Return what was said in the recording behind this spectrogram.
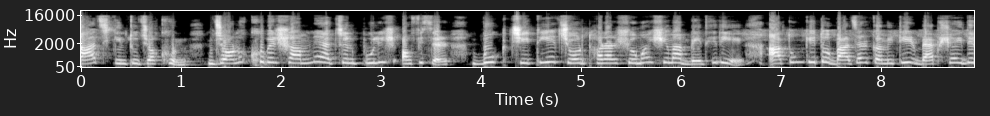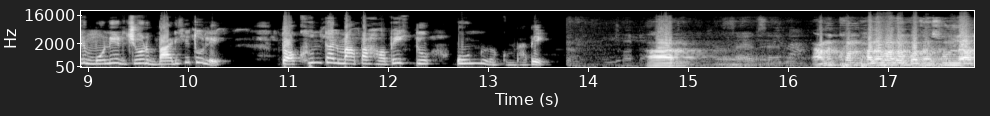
কাজ কিন্তু যখন জনক্ষোভের সামনে একজন পুলিশ অফিসার বুক চিতিয়ে চোর ধরার সময়সীমা বেঁধে দিয়ে আতঙ্কিত বাজার কমিটির ব্যবসায়ীদের মনের জোর বাড়িয়ে তোলে, তখন তার মাপা হবে একটু অন্যরকম ভাবে আর, অনেকক্ষণ ভালো ভালো কথা শুনলাম।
